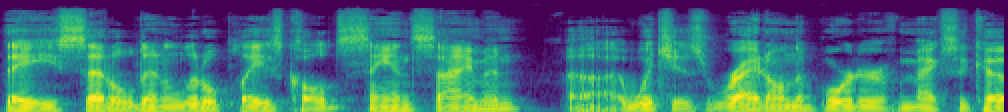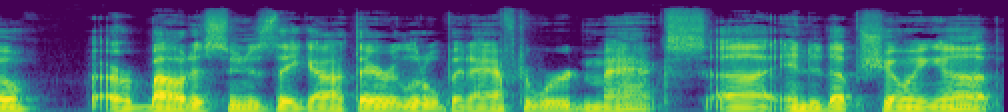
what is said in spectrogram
they settled in a little place called San Simon, uh, which is right on the border of Mexico. About as soon as they got there, a little bit afterward, Max uh, ended up showing up.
